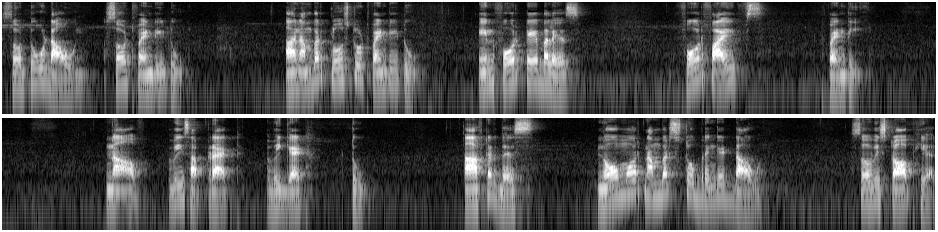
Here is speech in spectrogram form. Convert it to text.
So 2 down, so 22. A number close to 22 in 4 table is 4 fives 20. Now we subtract, we get 2. After this, no more numbers to bring it down. So we stop here.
